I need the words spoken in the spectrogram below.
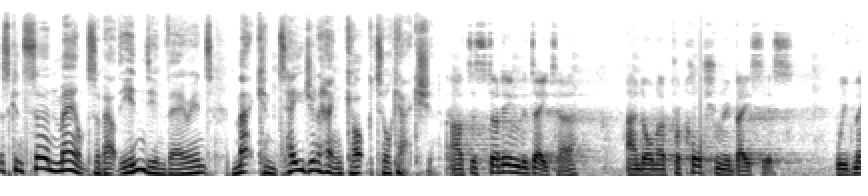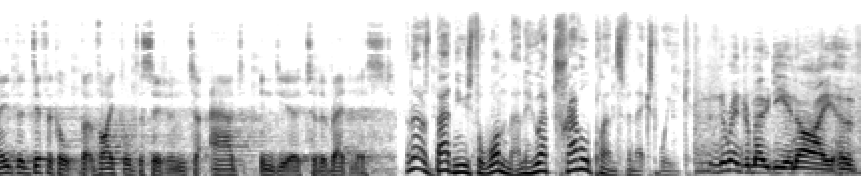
As concern mounts about the Indian variant, Matt Contagion Hancock took action. After studying the data and on a precautionary basis, we've made the difficult but vital decision to add India to the red list. And that was bad news for one man who had travel plans for next week. Narendra Modi and I have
